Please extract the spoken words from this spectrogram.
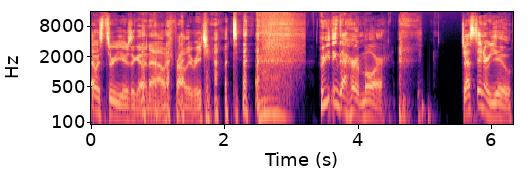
was three years ago now. I should probably reach out. Who do you think that hurt more? Justin or you?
